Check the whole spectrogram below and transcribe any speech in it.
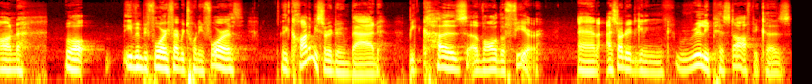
on well, even before February 24th, the economy started doing bad because of all the fear. And I started getting really pissed off because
